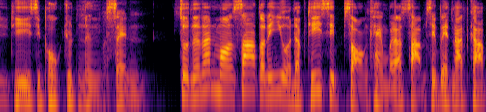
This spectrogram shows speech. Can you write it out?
อยู่ที่ 16.1%ส่วนทางด้านมอนซาตอนนี้อยู่อันดับที่ 12 แข่งไปแล้ว 31 นัดครับ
